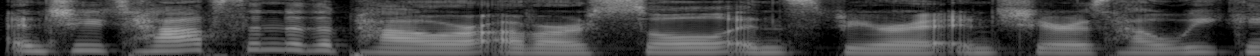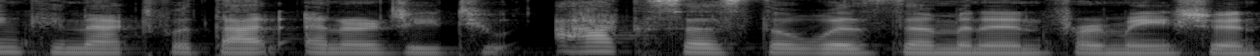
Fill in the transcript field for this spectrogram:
and she taps into the power of our soul and spirit and shares how we can connect with that energy to access the wisdom and information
